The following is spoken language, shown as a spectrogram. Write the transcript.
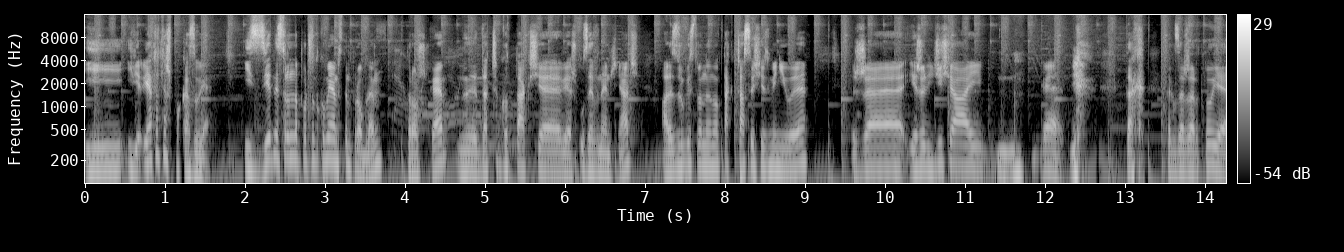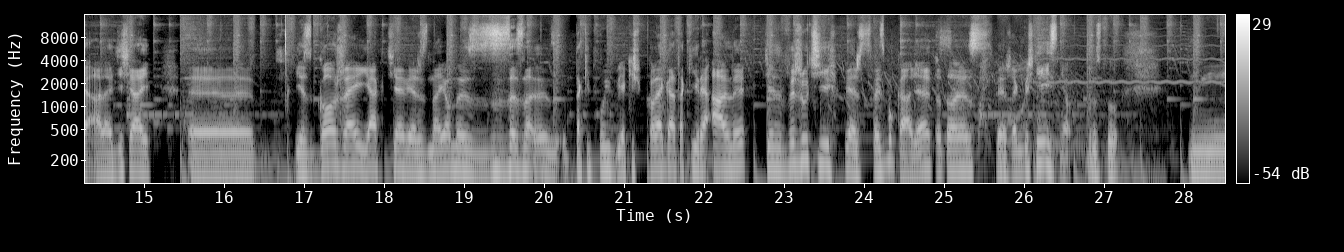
I, I ja to też pokazuję. I z jednej strony na początku miałem z tym problem, troszkę, y, dlaczego tak się, wiesz, uzewnętrzniać, ale z drugiej strony, no tak czasy się zmieniły, że jeżeli dzisiaj, mm, nie, nie tak, tak zażartuję, ale dzisiaj y, jest gorzej, jak cię, wiesz, znajomy, z, ze, zna, taki twój jakiś kolega, taki realny, cię wyrzuci, wiesz, z Facebooka, nie? To to jest, wiesz, jakbyś nie istniał, po prostu. Mm,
